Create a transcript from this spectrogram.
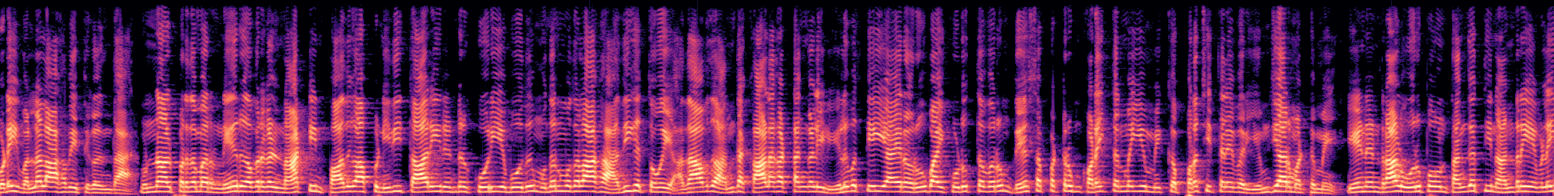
கொடை வள்ளலாகவே திகழ்ந்தார். முன்னாள் பிரதமர் நேரு அவர்கள் நாட்டின் பாதுகாப்பு நிதி தாரீர் என்று கோரியபோது முதன் முதலாக அதிக தொகை அதாவது அந்த காலகட்டங்களில் எழுபத்தி ஐயாயிரம் ரூபாய் கொடுத்தவரும் தேசப்பற்றும் கொடைத்தன்மையும் மிக்க புரட்சித் தலைவர் எம்ஜிஆர் மட்டுமே. ஏனென்றால் ஒரு பவுன் தங்கத்தின் அன்றைய விலை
